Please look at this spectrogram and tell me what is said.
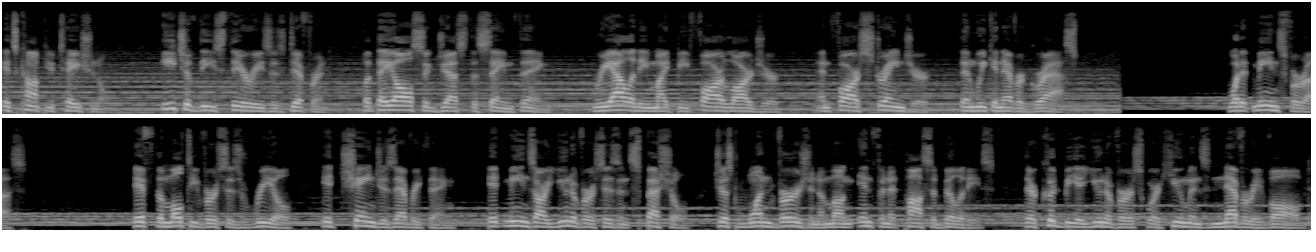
it's computational. Each of these theories is different, but they all suggest the same thing. Reality might be far larger and far stranger than we can ever grasp. What it means for us. If the multiverse is real, it changes everything. It means our universe isn't special, just one version among infinite possibilities. There could be a universe where humans never evolved,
